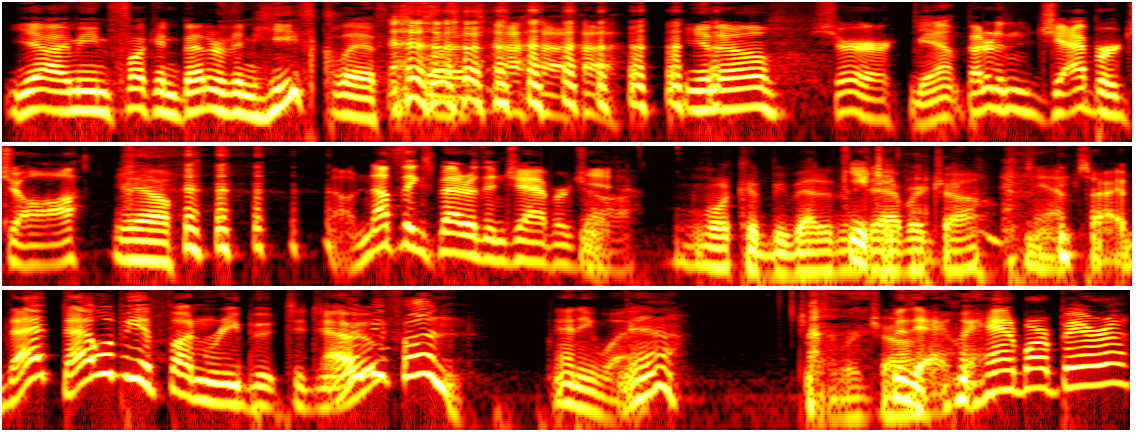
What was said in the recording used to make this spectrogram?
Yeah, I mean, fucking better than Heathcliff, but, you know. Sure. Yeah. Better than Jabberjaw. Yeah, No, nothing's better than Jabberjaw. what could be better than You take Jabberjaw? Yeah, I'm sorry. That that would be a fun reboot to do. That would be fun. Anyway. Yeah, But Jabberjaw. yeah, Hanna Barbera.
